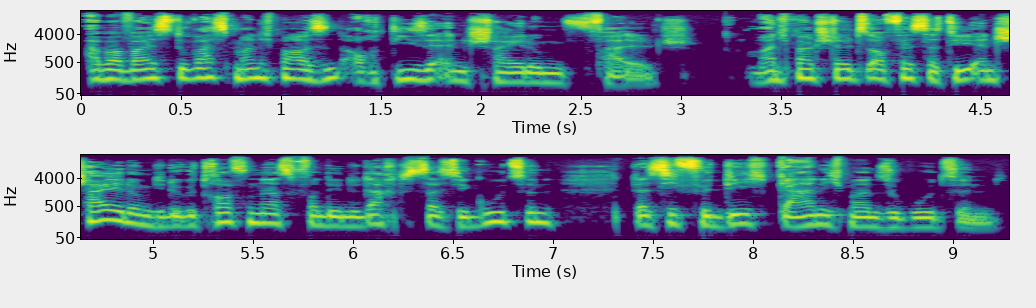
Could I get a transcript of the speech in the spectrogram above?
Aber weißt du was, manchmal sind auch diese Entscheidungen falsch manchmal stellst du auch fest, dass die Entscheidungen, die du getroffen hast, von denen du dachtest, dass sie gut sind, dass sie für dich gar nicht mal so gut sind.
